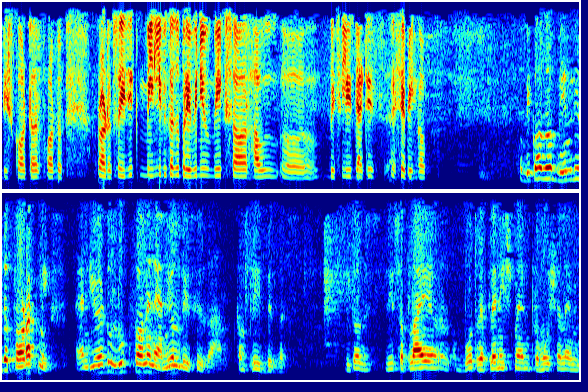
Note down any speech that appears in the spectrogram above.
this quarter for the product. So is it mainly because of revenue mix or how uh, basically that is shaping up? So because of mainly the product mix and you have to look from an annual basis our complete business because we supply uh, both replenishment, promotion and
